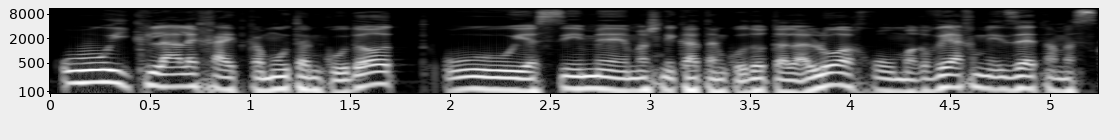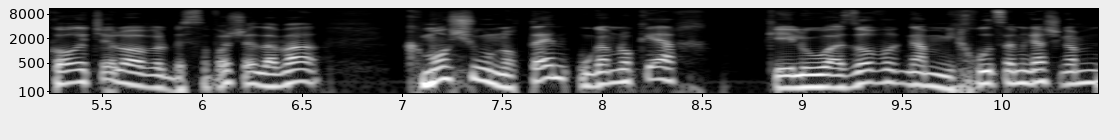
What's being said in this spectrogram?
הוא יקלע לך את כמות הנקודות, הוא ישים אה, מה שנקרא את הנקודות על הלוח, הוא מרוויח מזה את המשכורת שלו, אבל בסופו של דבר, כמו שהוא נותן, הוא גם לוקח. כאילו, עזוב גם מחוץ למגרש, גם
